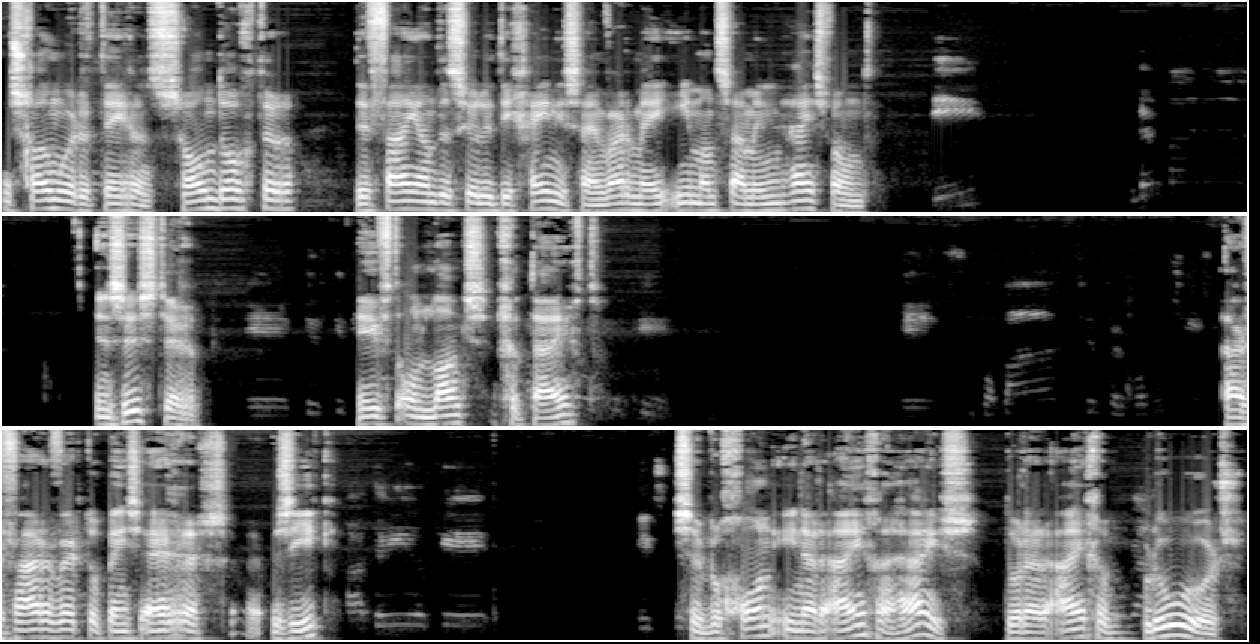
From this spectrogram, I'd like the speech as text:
schoonmoeder tegen schoondochter. De vijanden zullen diegenen zijn waarmee iemand samen in huis woont. Een zuster heeft onlangs getuigd. Haar vader werd opeens erg ziek. Ze begon in haar eigen huis door haar eigen broers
